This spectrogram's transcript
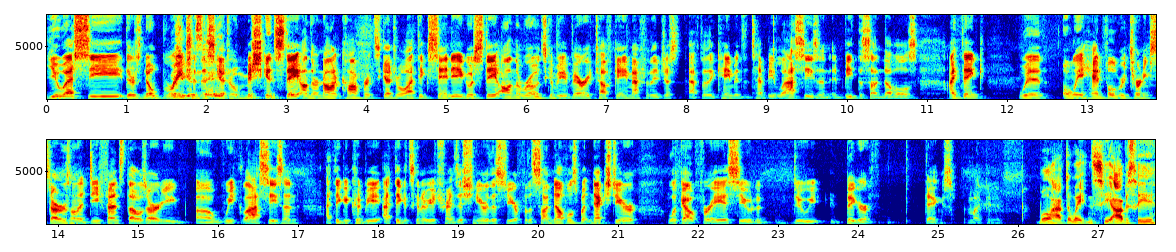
USC. There's no breaks Michigan in this State. schedule. Michigan State on their non-conference schedule. I think San Diego State on the road is going to be a very tough game after they just after they came into Tempe last season and beat the Sun Devils. I think with only a handful of returning starters on a defense that was already uh, weak last season. I think it could be. I think it's going to be a transition year this year for the Sun Devils, but next year, look out for ASU to do e- bigger things, in my opinion. We'll have to wait and see. Obviously,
